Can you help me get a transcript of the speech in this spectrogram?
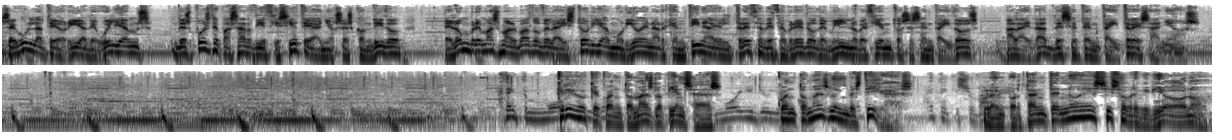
Según la teoría de Williams, después de pasar 17 años escondido, el hombre más malvado de la historia murió en Argentina el 13 de febrero de 1962 a la edad de 73 años. Creo que cuanto más lo piensas, cuanto más lo investigas, lo importante no es si sobrevivió o no.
